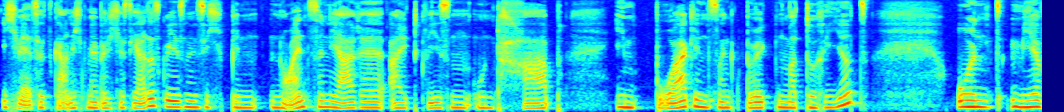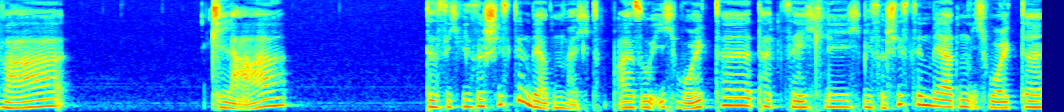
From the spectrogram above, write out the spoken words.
ich weiß jetzt gar nicht mehr, welches Jahr das gewesen ist. Ich bin 19 Jahre alt gewesen und habe im Borg in St. Pölten maturiert. Und mir war klar, dass ich Visagistin werden möchte. Also ich wollte tatsächlich Visagistin werden. Ich wollte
